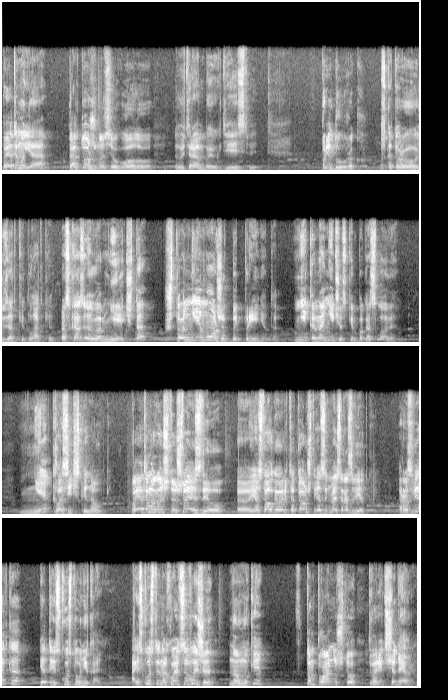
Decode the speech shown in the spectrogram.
Поэтому я, как тоже на всю голову ветеран боевых действий, придурок, с которого взятки гладкие, рассказываю вам нечто, что не может быть принято ни каноническим богословием, ни классической науке. Поэтому, значит, что я сделал? Э, я стал говорить о том, что я занимаюсь разведкой. Разведка – это искусство уникальное. А искусство находится выше науки в том плане, что творит шедевры.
